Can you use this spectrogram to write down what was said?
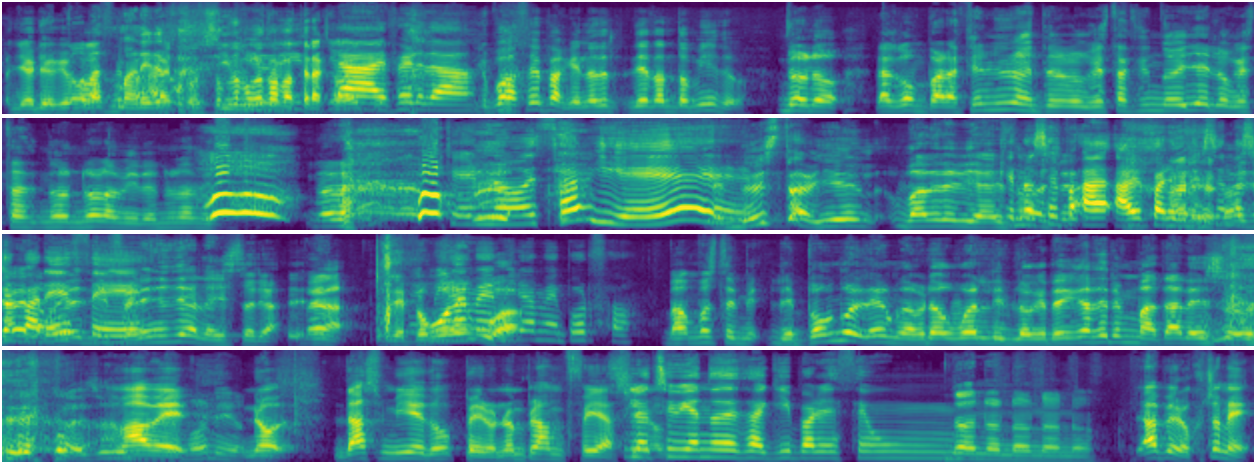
creo de que todas las maneras posibles. Judith, ya, es verdad. ¿Qué puedo hacer para que no te dé tanto miedo? No, no, la comparación es entre lo que está haciendo ella y lo que está... No, no la mires, no la mires. No, no, Que no está que bien. no está bien, madre mía. esto no se a ver, parecerse no se la parece, ¿eh? diferencia de la historia. Venga, ¿Le pongo mírame, lengua? mírame, porfa. vamos, le pongo lengua, bro, Werlip. Lo que tenéis que hacer es matar eso. tío, a ver, demonio. no, das miedo, pero no en plan fea. Si lo sino- estoy viendo desde aquí, parece un. No, no, no, no, no. Ah, pero escúchame,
